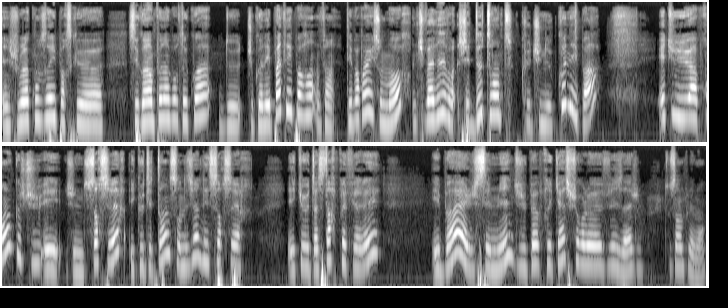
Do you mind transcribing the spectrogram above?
je vous la conseille parce que c'est quand même un peu n'importe quoi. De, tu connais pas tes parents, enfin, tes parents ils sont morts. Tu vas vivre chez deux tantes que tu ne connais pas. Et tu apprends que tu es une sorcière et que tes tantes sont déjà des sorcières. Et que ta star préférée, eh bah, elle s'est mis du paprika sur le visage tout simplement.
